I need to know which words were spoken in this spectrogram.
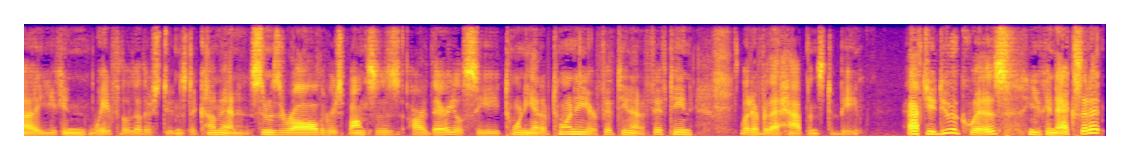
uh, you can wait for those other students to come in. As soon as they're all the responses are there, you'll see 20 out of 20 or 15 out of 15, whatever that happens to be. After you do a quiz, you can exit it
